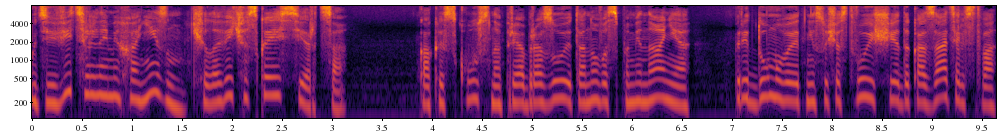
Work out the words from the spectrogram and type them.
Удивительный механизм человеческое сердце. Как искусно преобразует оно воспоминания, придумывает несуществующие доказательства,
